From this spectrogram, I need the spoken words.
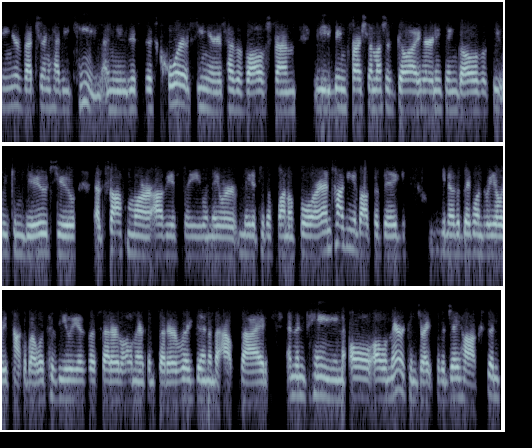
senior, veteran heavy team. I mean, this this core of seniors has evolved from the being freshmen, let's just go out here, anything goes, let's see what we can do, to that sophomore, obviously, when they were made it to the Final Four. And I'm talking about the big you know, the big ones we always talk about with Havili as the setter, the All-American setter, Rigdon on the outside, and then Payne, all All-Americans, right, for the Jayhawks. And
